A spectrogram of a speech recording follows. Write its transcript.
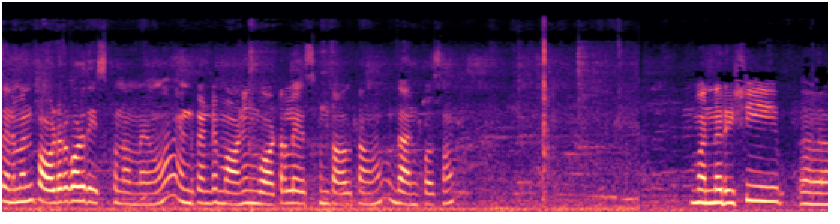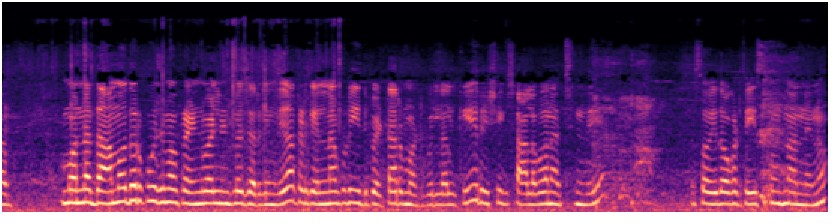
సినమన్ పౌడర్ కూడా తీసుకున్నాం మేము. ఎందుకంటే మార్నింగ్ వాటర్లో వేసుకుని తాగుతాము దానికోసం. మొన్న రిషి మొన్న దామోదర్ పూజ మా ఫ్రెండ్ వాళ్ళ ఇంట్లో జరిగింది. అక్కడికి వెళ్ళినప్పుడు ఇది పెట్టారు మాట పిల్లలకి. రిషికి చాలా బాగా నచ్చింది. సో ఇది ఒకటి తీసుకుంటున్నాను నేను.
